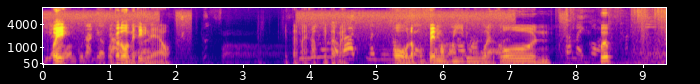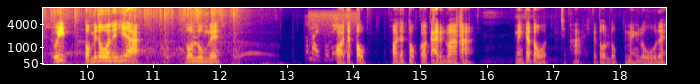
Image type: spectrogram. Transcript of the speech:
หี้เฮ้ยโดนกูนัดเดียวโอ้กระโดดไม่ติดอีกแล้วขึ้นไปใหม่ครับขึ้นไปใหม่มันยิงโอ้แล้วผมเป็นมัมมี่ด้วยทุกคนสมัยก่อนปึ๊บอุ้ยตบไม่โดนไอ้เหี้ยโดนลุมเลยสมัยกูเล่นพอจะตบ พอจะตบก็กลายเป็นว่า แม่งกระโดดชิบหายกระโดดหลบแม่งรู้ด้วย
